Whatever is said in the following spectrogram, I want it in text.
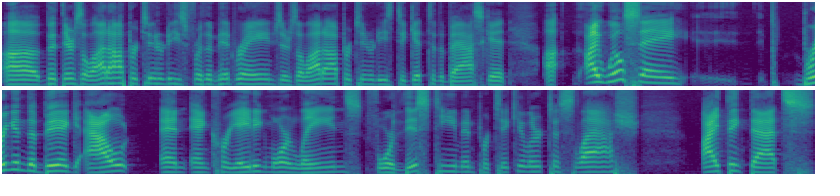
Uh, but there's a lot of opportunities for the mid range. There's a lot of opportunities to get to the basket. Uh, I will say bringing the big out and and creating more lanes for this team in particular to slash, I think that's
